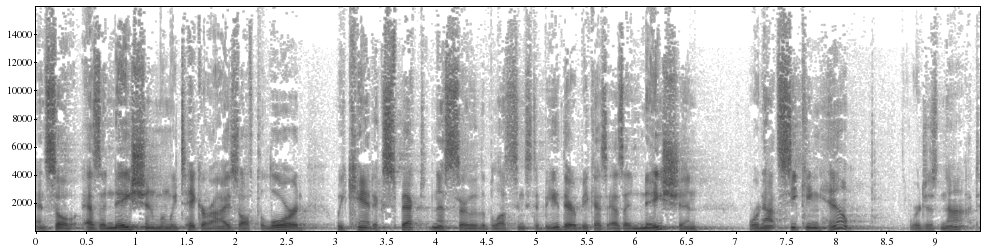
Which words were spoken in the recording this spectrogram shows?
And so, as a nation, when we take our eyes off the Lord, we can't expect necessarily the blessings to be there because as a nation, we're not seeking Him. We're just not.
